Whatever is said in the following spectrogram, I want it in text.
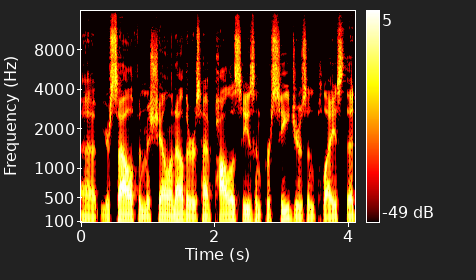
uh, yourself and Michelle and others have policies and procedures in place that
